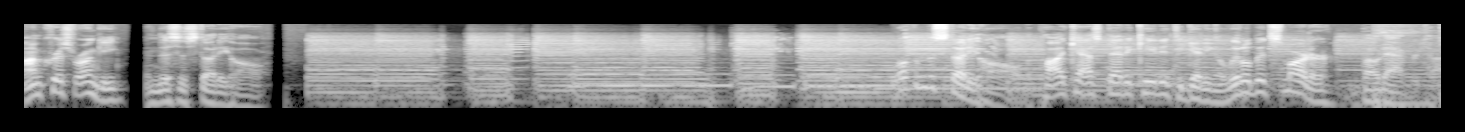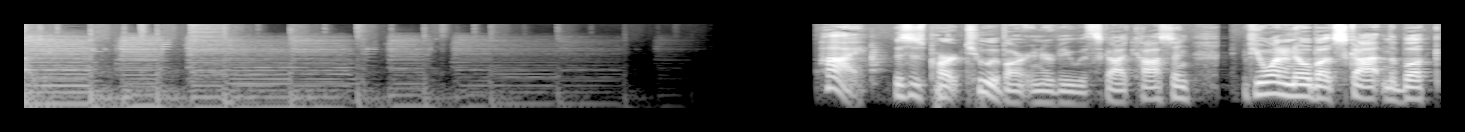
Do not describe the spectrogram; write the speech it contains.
I'm Chris Runge, and this is Study Hall. Welcome to Study Hall, the podcast dedicated to getting a little bit smarter about advertising. Hi, this is part two of our interview with Scott Costin. If you want to know about Scott and the book,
